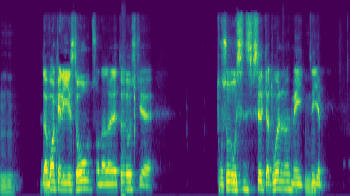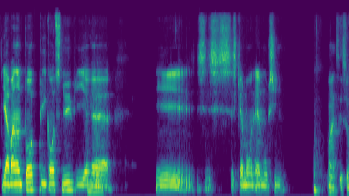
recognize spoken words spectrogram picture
Mm-hmm. De voir que les autres sont dans un état où ils trouvent ça aussi difficile que toi, là, mais mm-hmm. il y a il abandonne pas, puis il continue, puis euh, mhm. c'est ce que le monde aime aussi. Oui, c'est ça.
